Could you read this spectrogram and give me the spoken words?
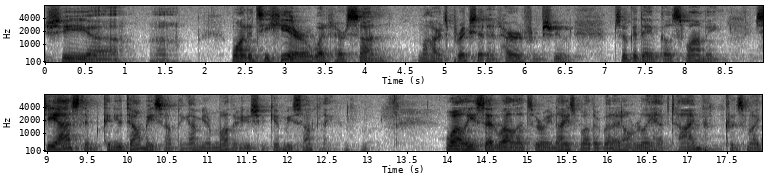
she uh, uh, wanted to hear what her son, Maharaj Pariksit, had heard from Sri Sukadev Goswami. She asked him, Can you tell me something? I'm your mother. You should give me something. Well, he said, Well, that's very nice, Mother, but I don't really have time because my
